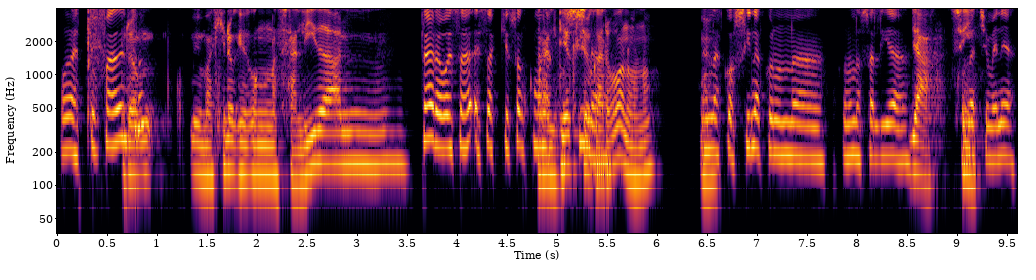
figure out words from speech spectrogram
Una estufa adentro. Pero me imagino que con una salida al. Claro, esas, esas que son como. Dióxido de carbono, ¿no? Unas cocinas con una, con una salida. Ya, sí. Una chimenea.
